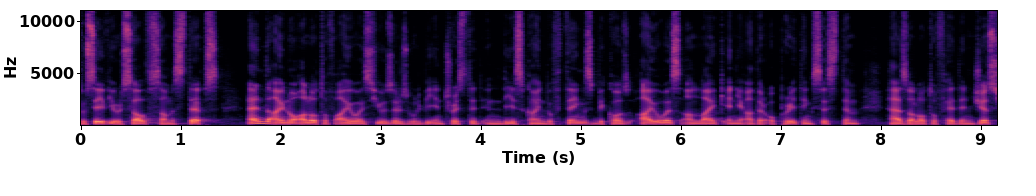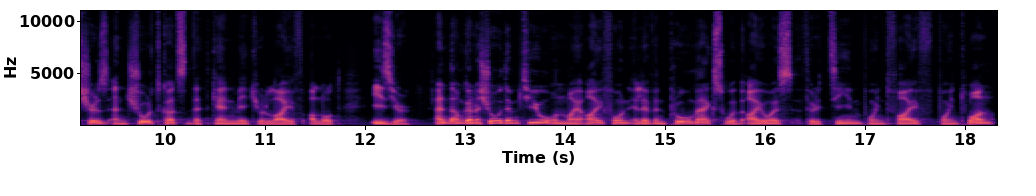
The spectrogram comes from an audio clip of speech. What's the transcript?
to save yourself some steps and I know a lot of iOS users will be interested in these kind of things because iOS, unlike any other operating system, has a lot of hidden gestures and shortcuts that can make your life a lot easier. And I'm gonna show them to you on my iPhone 11 Pro Max with iOS 13.5.1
